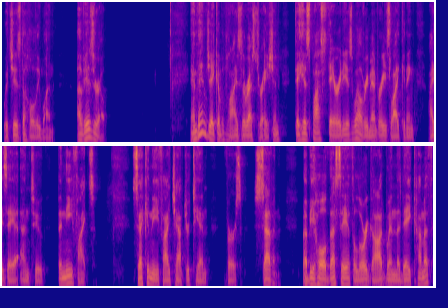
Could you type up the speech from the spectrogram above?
which is the Holy One of Israel. And then Jacob applies the restoration to his posterity as well. Remember, he's likening Isaiah unto the Nephites. Second Nephi chapter 10, verse 7. But behold, thus saith the Lord God, when the day cometh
